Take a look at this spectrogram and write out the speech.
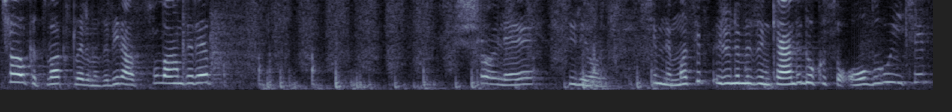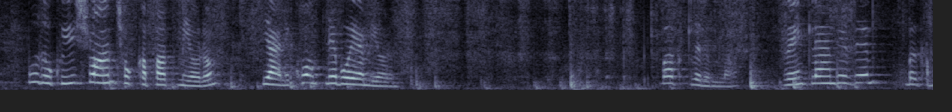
Çalkıt waxlarımızı biraz sulandırıp şöyle siliyoruz. Şimdi masif ürünümüzün kendi dokusu olduğu için bu dokuyu şu an çok kapatmıyorum. Yani komple boyamıyorum. Boxlarımla renklendirdim. Bakın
